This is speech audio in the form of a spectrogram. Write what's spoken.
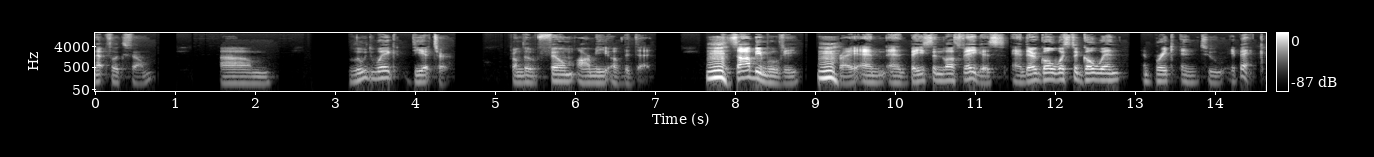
Netflix film. Um, Ludwig Dieter from the film Army of the Dead. Mm, It's a zombie movie, mm. right? And and based in Las Vegas, and their goal was to go in and break into a bank.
